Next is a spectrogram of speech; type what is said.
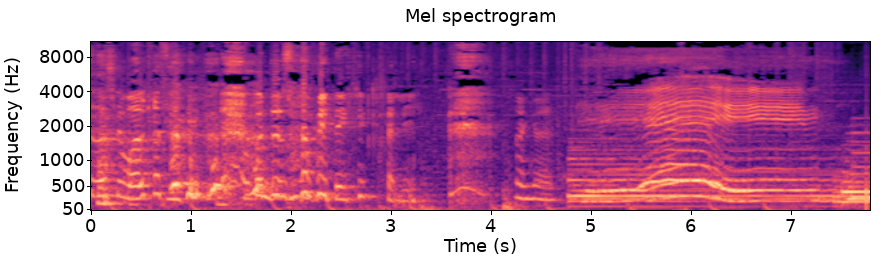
so aus der Wolke sind? Und das mit den Gipfeln. So geil. Michi,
